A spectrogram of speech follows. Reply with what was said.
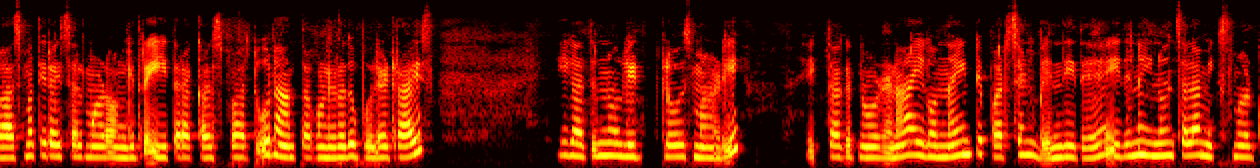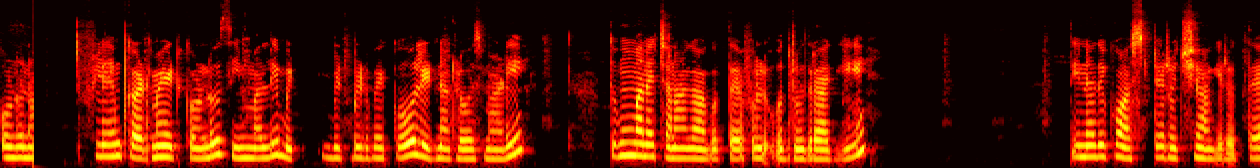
ಬಾಸ್ಮತಿ ರೈಸಲ್ಲಿ ಮಾಡೋ ಹಂಗಿದ್ರೆ ಈ ಥರ ಕಲಿಸ್ಬಾರ್ದು ನಾನು ತಗೊಂಡಿರೋದು ಬುಲೆಟ್ ರೈಸ್ ಈಗ ಅದನ್ನು ಲಿಡ್ ಕ್ಲೋಸ್ ಮಾಡಿ ಈಗ ತೆಗೆದು ನೋಡೋಣ. ಈಗ ಒಂದು ನೈಂಟಿ ಪರ್ಸೆಂಟ್ ಬೆಂದಿದೆ. ಇದನ್ನು ಇನ್ನೊಂದು ಸಲ ಮಿಕ್ಸ್ ಮಾಡಿಕೊಂಡು ನಾವು ಫ್ಲೇಮ್ ಕಡಿಮೆ ಇಟ್ಕೊಂಡು ಸಿಮ್ಮಲ್ಲಿ ಬಿಟ್, ಬಿಟ್ಬಿಡಬೇಕು. ಲಿಡ್ನ ಕ್ಲೋಸ್ ಮಾಡಿ. ತುಂಬಾ ಚೆನ್ನಾಗಾಗುತ್ತೆ ಫುಲ್ ಉದ್ರುದ್ರಾಗಿ. ತಿನ್ನೋದಕ್ಕೂ ಅಷ್ಟೇ ರುಚಿಯಾಗಿರುತ್ತೆ.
